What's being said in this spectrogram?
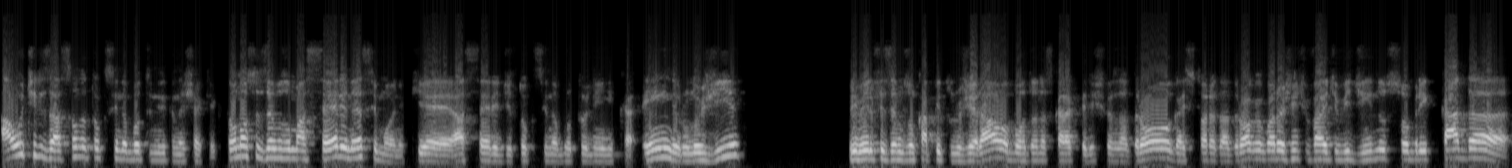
a utilização da toxina botulínica na enxaqueca. Então nós fizemos uma série, né, Simone, que é a série de toxina botulínica em neurologia. Primeiro fizemos um capítulo geral, abordando as características da droga, a história da droga. Agora a gente vai dividindo sobre cada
